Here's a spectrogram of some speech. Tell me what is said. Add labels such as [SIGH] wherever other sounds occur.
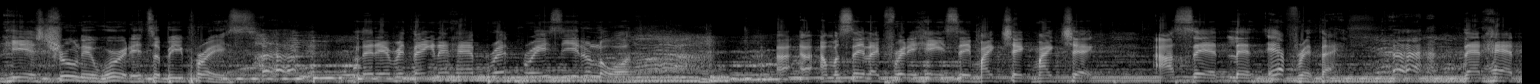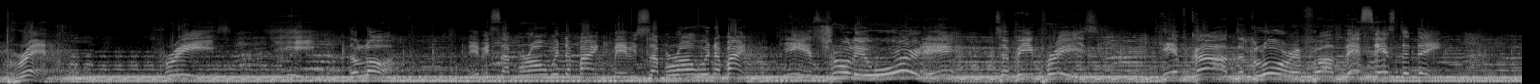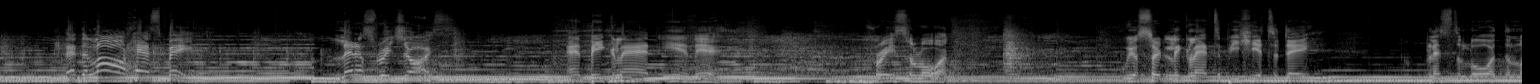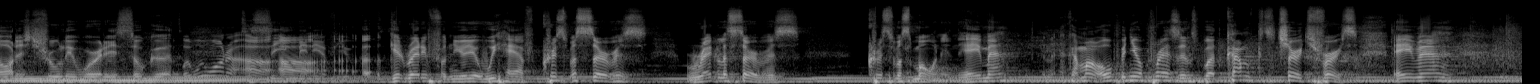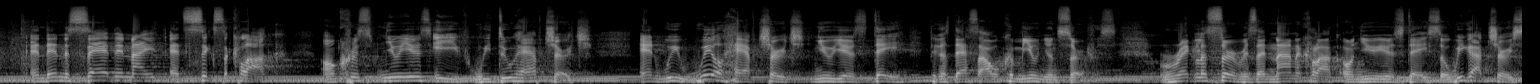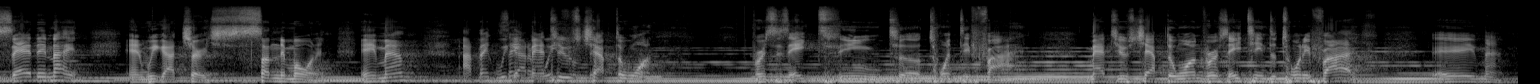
And he is truly worthy to be praised. Let everything that have breath praise ye the Lord. I, am going to say like Freddie Haynes said, mic check, mic check. I said, let everything [LAUGHS] that had breath praise ye the Lord. Maybe something wrong with the mic. Maybe something wrong with the mic. He is truly worthy to be praised. Give God the glory for this is the day that the Lord has made. Let us rejoice and be glad in it. Praise the Lord. We are certainly glad to be here today. Bless the Lord. The Lord is truly worthy. It's so good. But we want to uh, see uh, many of you. Uh, get ready for New Year. We have Christmas service, regular service, Christmas morning. Amen. Come on, open your presents, but come to church first. Amen. And then the Saturday night at 6 o'clock on Christmas, New Year's Eve, we do have church and we will have church New Year's Day because that's our communion service. Regular service at 9 o'clock on New Year's Day. So we got church Saturday night and we got church Sunday morning. Amen. I think we got Matthew's chapter 1, verses 18 to 25. Matthew's chapter 1, verse 18 to 25. Amen.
